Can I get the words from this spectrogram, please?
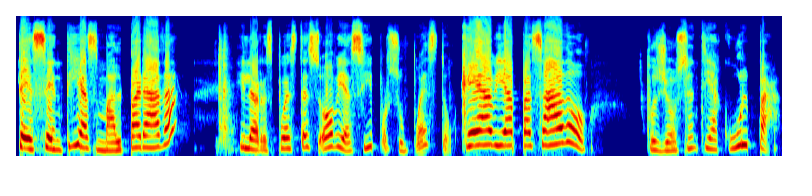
¿Te sentías mal parada? Y la respuesta es obvia, sí, por supuesto. ¿Qué había pasado? Pues yo sentía culpa.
